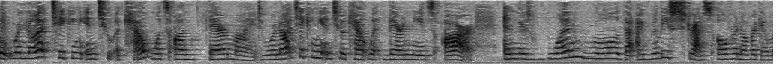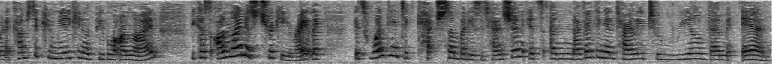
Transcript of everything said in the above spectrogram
but we're not taking into account what's on their mind. We're not taking into account what their needs are. And there's one rule that I really stress over and over again when it comes to communicating with people online, because online is tricky, right? Like, it's one thing to catch somebody's attention, it's another thing entirely to reel them in.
